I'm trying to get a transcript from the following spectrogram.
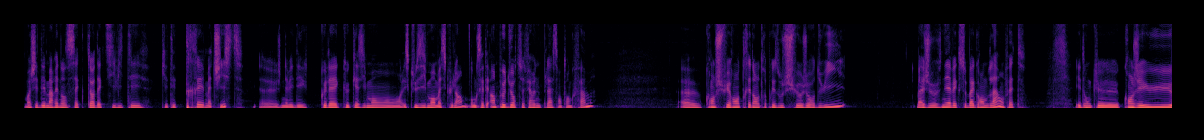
Moi, j'ai démarré dans un secteur d'activité qui était très machiste. Euh, je n'avais des collègues que quasiment exclusivement masculins. Donc, c'était un peu dur de se faire une place en tant que femme. Euh, quand je suis rentrée dans l'entreprise où je suis aujourd'hui, bah, je venais avec ce background-là, en fait. Et donc, euh, quand j'ai eu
